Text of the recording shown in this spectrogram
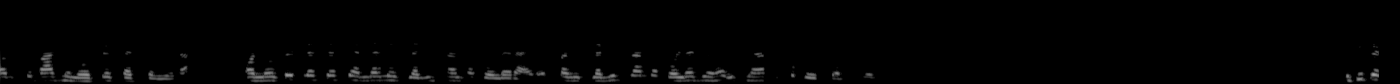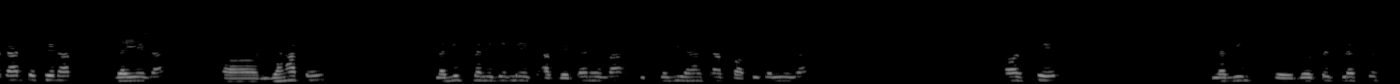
और उसके बाद में नोटपेड सर्च करिएगा। और नोटपेड प्लस प्लस के अंदर में एक प्लगइन नाम का फोल्डर आएगा। इसका प्लगइन नाम का फोल्डर जो है, इसमें आप इसको पेस्ट कर दीजिएगा इसी प्रकार से फिर आप जाइएगा और यहाँ पे प्लगइन्स मैनेजर में एक अपडेटर होगा, इसको भी यहाँ से आप कॉपी करिएगा। और फिर प्लगइन्स नोटपेड प्लस प्लस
